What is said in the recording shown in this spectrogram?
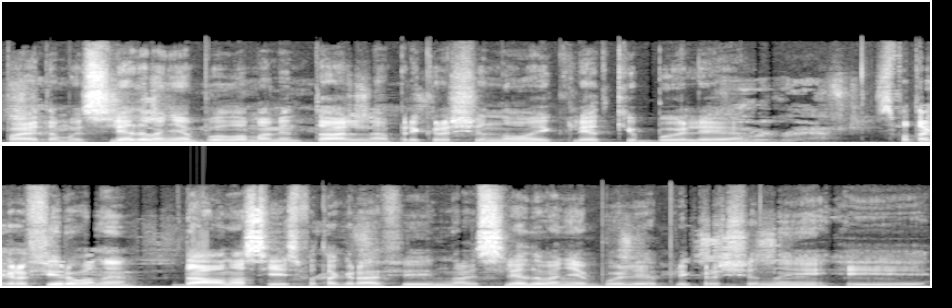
Поэтому исследование было моментально прекращено, и клетки были сфотографированы. Да, у нас есть фотографии, но исследования были прекращены, и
